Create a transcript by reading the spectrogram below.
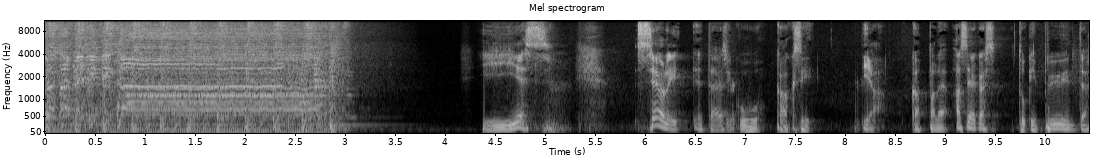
jota meni vikaan? Yes. Se oli täysin kuu kaksi ja kappale asiakastukipyyntö.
